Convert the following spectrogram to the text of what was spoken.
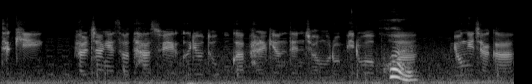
특히 별장에서 다수의 의료 도구가 발견된 점으로 미루어 보아 헐. 용의자가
